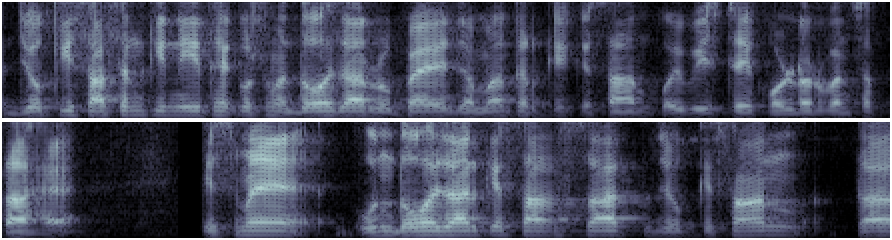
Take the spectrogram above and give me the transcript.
जो कि शासन की नीति है कि उसमें दो हज़ार रुपए जमा करके किसान कोई भी स्टेक होल्डर बन सकता है। इसमें उन 2000 के साथ साथ जो किसान का,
